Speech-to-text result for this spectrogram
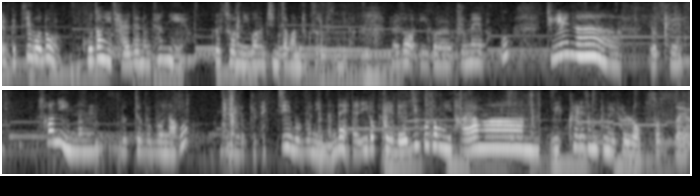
이렇게 찝어도 고정이 잘 되는 편이에요. 그래서 저는 이거는 진짜 만족스럽습니다. 그래서 이걸 구매해봤고 뒤에는 이렇게 선이 있는 노트 부분하고 이렇게 백지 부분이 있는데 이렇게 내지 구성이 다양한 위클리 상품이 별로 없었어요.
